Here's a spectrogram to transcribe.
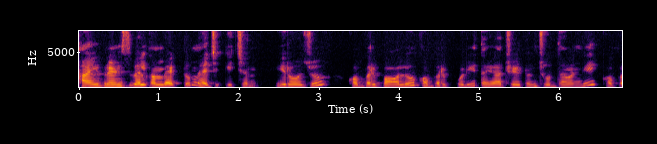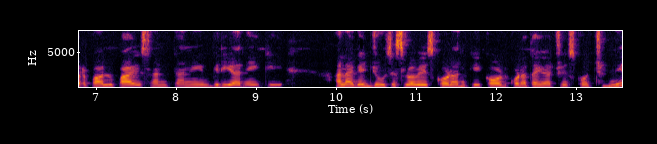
Hi friends welcome back to magic kitchen. ఈరోజు కొబ్బరి పాలు కొబ్బరి పొడి తయారు చేయడం చూద్దామండి. కొబ్బరి పాలు పాయసానికి కానీ బిర్యానీకి అలాగే జ్యూసెస్లో వేసుకోవడానికి కర్డ్ కూడా తయారు చేసుకోవచ్చండి.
